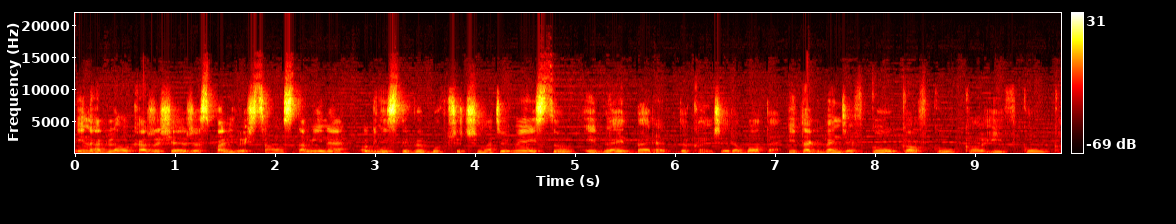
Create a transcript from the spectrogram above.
i nagle okaże się, że spaliłeś całą staminę, ognisty wybuch przytrzymacie w miejscu i Blade Bearer dokończy robotę. I tak będzie w kółko, w kółko i w kółko.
